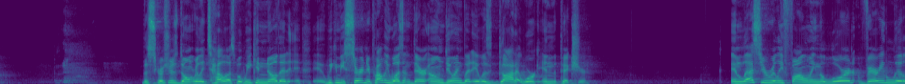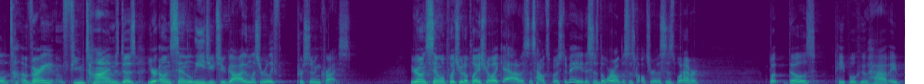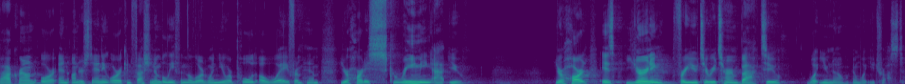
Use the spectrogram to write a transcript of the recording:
The scriptures don't really tell us, but we can know that it, we can be certain it probably wasn't their own doing, but it was God at work in the picture. Unless you're really following the Lord, very little, very few times does your own sin lead you to God unless you're really pursuing Christ. Your own sin will put you in a place you're like, yeah, this is how it's supposed to be. This is the world. This is culture. This is whatever. But those people who have a background or an understanding or a confession and belief in the Lord, when you are pulled away from Him, your heart is screaming at you. Your heart is yearning for you to return back to what you know and what you trust.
